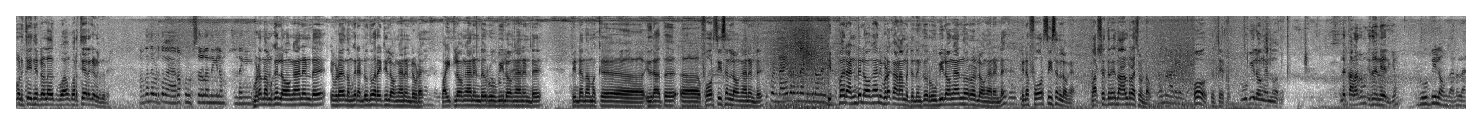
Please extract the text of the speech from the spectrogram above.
പൊളിച്ച് കഴിഞ്ഞിട്ടുള്ളത് പോകാൻ കുറച്ച് നേരം എടുക്കുന്നത് നമുക്കെന്താ ഇവിടുത്തെ വേറെ ഫ്രൂട്ട്സുകൾ എന്തെങ്കിലും ഉണ്ടെങ്കിൽ ഇവിടെ നമുക്ക് ലോങ്ങാൻ ഉണ്ട്. ഇവിടെ നമുക്ക് രണ്ട് മൂന്ന് വെറൈറ്റി ലോങ്ങാൻ ഉണ്ട് ഇവിടെ. വൈറ്റ് ലോങ്ങാൻ ഉണ്ട് റൂബി ലോങ്ങാൻ ഉണ്ട്. പിന്നെ നമുക്ക് ഇതിനകത്ത് ഫോർ സീസൺ ലോങ്ങാൻ ഉണ്ട്. ഇപ്പൊ രണ്ട് ലോങ്ങാൻ ഇവിടെ കാണാൻ പറ്റും. നിങ്ങൾക്ക് റൂബി ലോങ്ങാൻ എന്ന് പറഞ്ഞ ലോങ്ങാൻ ഉണ്ട്. പിന്നെ ഫോർ സീസൺ ലോങ്ങാൻ. വർഷത്തിൽ നാല് പ്രാവശ്യം ഉണ്ടാവും. ഓ തീർച്ചയായിട്ടും. റൂബി ലോങ്ങാൻ എന്ന് പറഞ്ഞു. ഇതിന്റെ കളറും ഇത് തന്നെയായിരിക്കും. റൂബി ലോങ്ങാൻ അല്ലേ?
